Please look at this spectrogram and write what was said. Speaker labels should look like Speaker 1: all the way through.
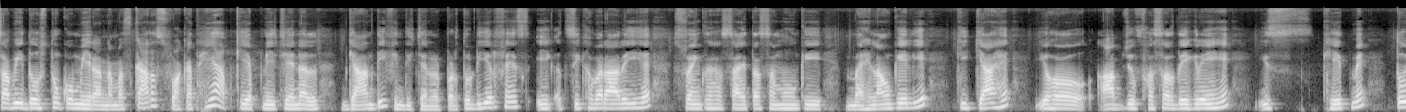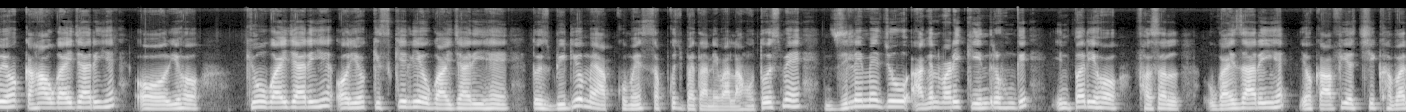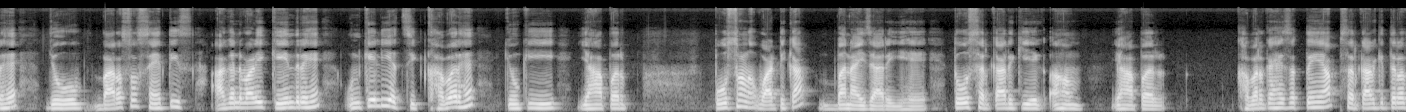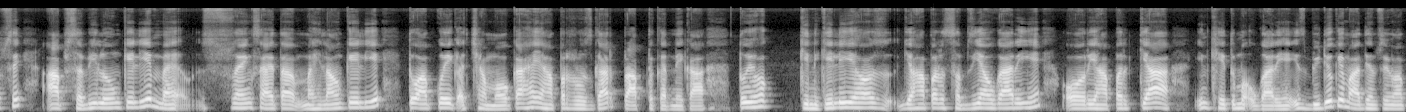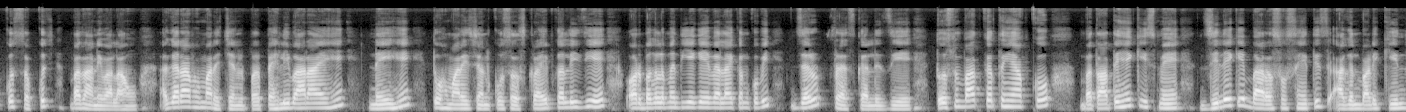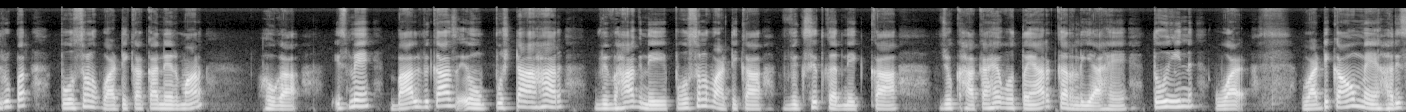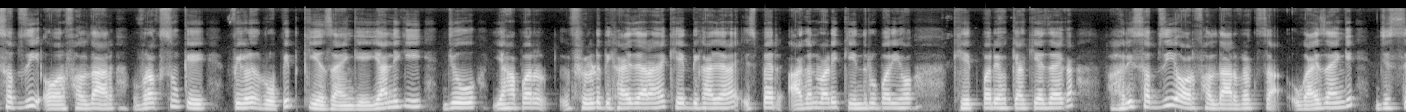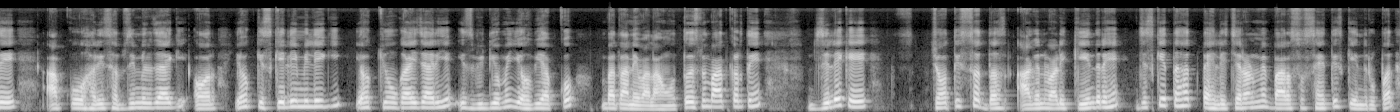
Speaker 1: सभी दोस्तों को मेरा नमस्कार, स्वागत है आपके अपने चैनल ज्ञानदीप हिंदी चैनल पर। तो डियर फ्रेंड्स एक अच्छी खबर आ रही है स्वयं सहायता समूह की महिलाओं के लिए कि क्या है? यह आप जो फ़सल देख रहे हैं इस खेत में तो यह कहाँ उगाई जा रही है और यह क्यों उगाई जा रही है और यह किसके लिए उगाई जा रही है? तो इस वीडियो में आपको मैं सब कुछ बताने वाला हूँ। तो इसमें ज़िले में जो आंगनबाड़ी केंद्र होंगे, इन पर यह फ़सल उगाई जा रही है। यह काफ़ी अच्छी खबर है जो बारह आंगनबाड़ी केंद्र हैं, उनके लिए अच्छी खबर है क्योंकि यहाँ पर पोषण वाटिका बनाई जा रही है। तो सरकार की एक अहम यहाँ पर खबर कह सकते हैं आप, सरकार की तरफ़ से आप सभी लोगों के लिए स्वयं सहायता महिलाओं के लिए तो आपको एक अच्छा मौका है यहाँ पर रोज़गार प्राप्त करने का। तो यह किन के लिए यह यहाँ पर सब्ज़ियाँ उगा रही हैं और यहाँ पर क्या इन खेतों में उगा रही हैं? इस वीडियो के माध्यम से मैं आपको सब कुछ बताने वाला हूँ। अगर आप हमारे चैनल पर पहली बार आए हैं, नए हैं तो हमारे चैनल को सब्सक्राइब कर लीजिए और बगल में दिए गए बेल आइकन को भी ज़रूर प्रेस कर लीजिए। तो उसमें बात करते हैं आपको, बताते हैं कि इसमें ज़िले के बारह आंगनबाड़ी केंद्रों पर पोषण वाटिका का निर्माण होगा। इसमें बाल विकास एवं पुष्टाहार विभाग ने पोषण वाटिका विकसित करने का जो खाका है, वो तैयार कर लिया है। तो इन वा, वाटिकाओं में हरी सब्ज़ी और फलदार वृक्षों के पेड़ रोपित किए जाएँगे। यानी कि जो यहाँ पर फ़ील्ड दिखाया जा रहा है, खेत दिखाया जा रहा है, इस पर आंगनबाड़ी केंद्रों पर यह, खेत पर यह क्या किया जाएगा? हरी सब्ज़ी और फलदार वृक्ष उगाए जाएँगे, जिससे आपको हरी सब्ज़ी मिल जाएगी और यह किसके लिए मिलेगी? यह क्यों उगाई जा रही है? इस वीडियो में यह भी आपको बताने वाला हूँ। तो इसमें बात करते हैं। ज़िले के चौंतीस आंगनबाड़ी केंद्र हैं, जिसके तहत पहले चरण में बारह केंद्रों पर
